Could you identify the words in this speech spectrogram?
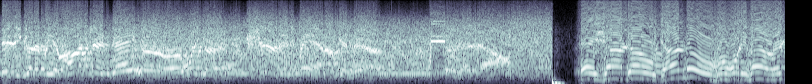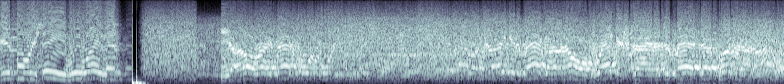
Is he going to be a monster today, or are we going to share this band? I'm getting down. Hey, John Doe. John Doe 445. Heard you in my receive. We waving. Yeah, all right, back 440. I'll try to get it back. I don't know. Frankenstein, that's a bad duck putter out of Iowa.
